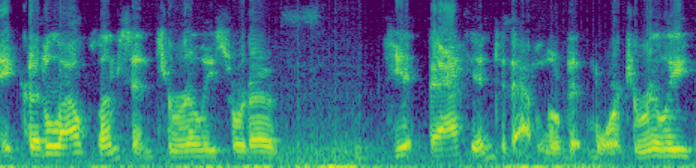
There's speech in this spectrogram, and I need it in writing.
it could allow Clemson to really sort of get back into that a little bit more to really,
